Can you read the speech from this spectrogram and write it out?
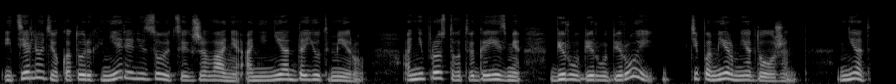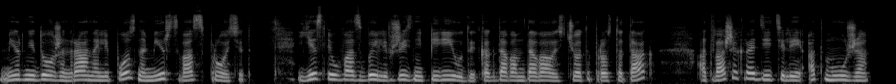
И те люди, у которых не реализуются их желания, они не отдают миру. Они просто вот в эгоизме беру, беру, беру, и типа мир мне должен. Нет, мир не должен. Рано или поздно мир с вас спросит. Если у вас были в жизни периоды, когда вам давалось что-то просто так, от ваших родителей, от мужа,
